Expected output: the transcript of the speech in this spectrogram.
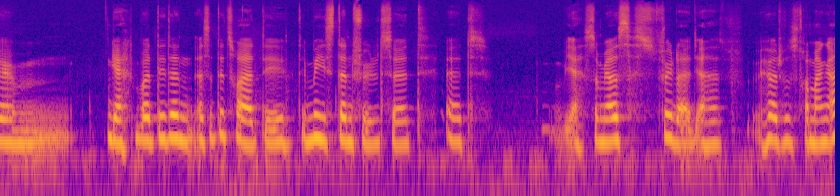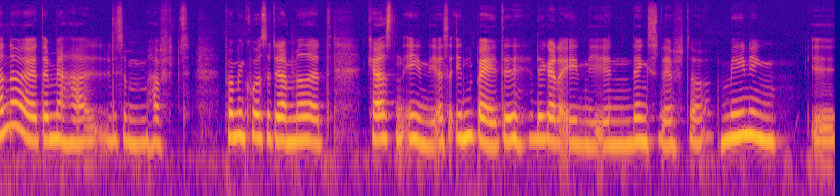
Øhm, ja, hvor det er den, altså det tror jeg, at det, det er mest den følelse, at, at ja, som jeg også føler, at jeg har hørt hos fra mange andre, øh, dem jeg har ligesom haft på min kurser, det der med, at kæresten egentlig, altså inde bag det, ligger der egentlig en længsel efter mening, øh,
